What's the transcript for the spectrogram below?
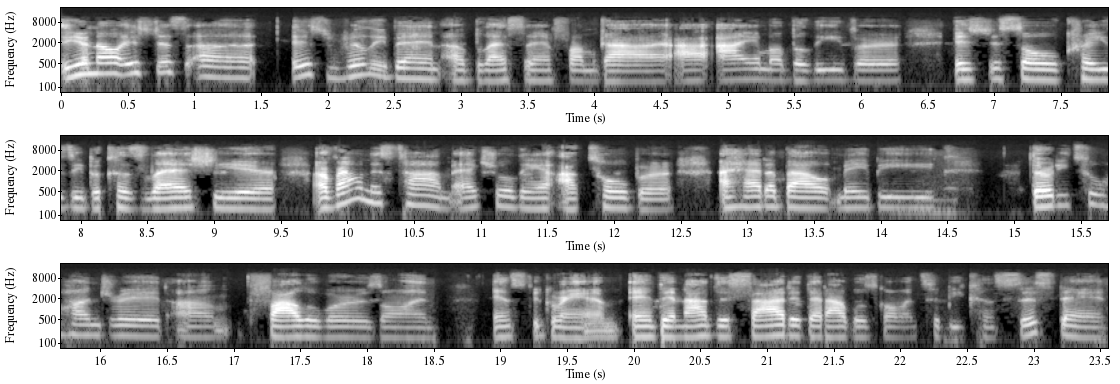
you know it's just uh it's really been a blessing from God. I, I am a believer. It's just so crazy because last year, around this time, actually in October, I had about maybe 3,200 um, followers on Instagram. And then I decided that I was going to be consistent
